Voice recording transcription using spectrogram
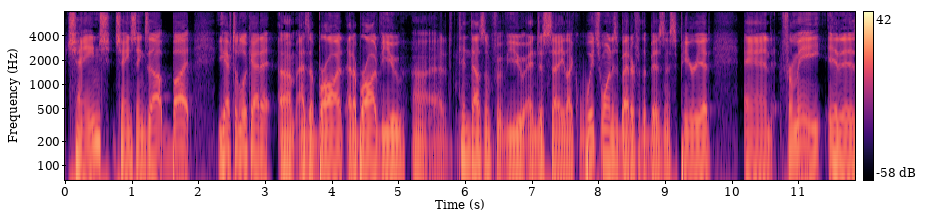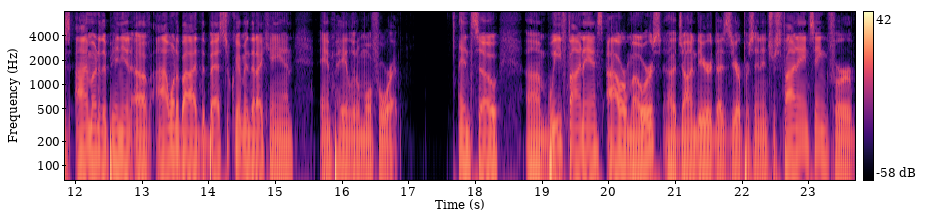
change change things up, but you have to look at it um, as a broad at a broad view, uh, at a ten thousand foot view, and just say like which one is better for the business. Period. And for me, it is I'm under the opinion of I want to buy the best equipment that I can and pay a little more for it. And so um, we finance our mowers. Uh, John Deere does 0% interest financing for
